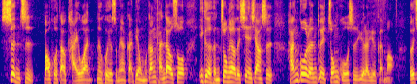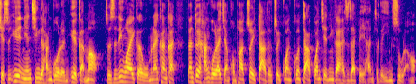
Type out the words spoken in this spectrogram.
甚至包括到台湾，那会有什么样改变？我们刚谈到说，一个很重要的现象是，韩国人对中国是越来越感冒，而且是越年轻的韩国人越感冒，这是另外一个我们来看看。但对韩国来讲，恐怕最大的、最关关大关键应该还是在北韩这个因素了哈。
